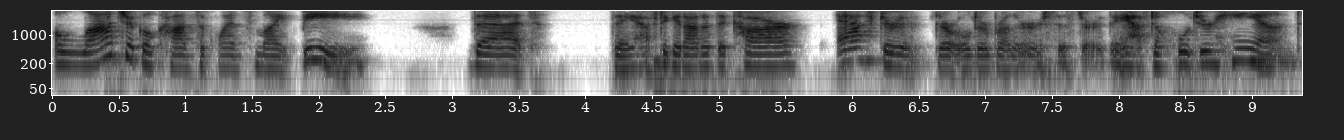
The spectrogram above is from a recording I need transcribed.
A logical consequence might be that they have to get out of the car after their older brother or sister. They have to hold your hand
